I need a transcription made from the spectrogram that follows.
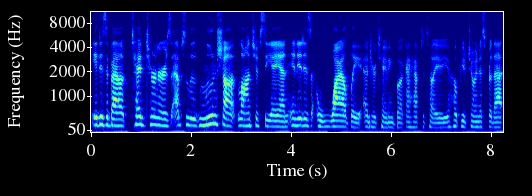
It is about Ted Turner's absolute moonshot launch of CNN, and it is a wildly entertaining book, I have to tell you. You hope you join us for that.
